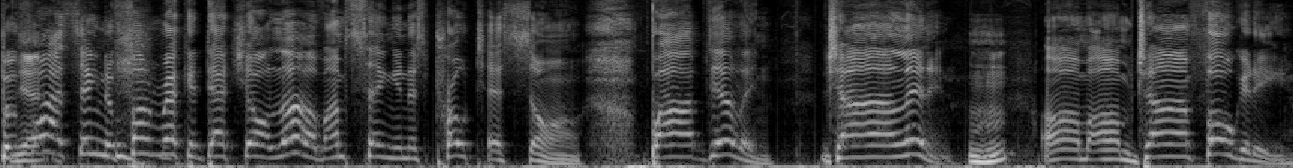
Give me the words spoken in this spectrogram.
before Yeah. I sing the fun record that y'all love, I'm singing this protest song. Bob Dylan, John Lennon, um, um, John Fogerty.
